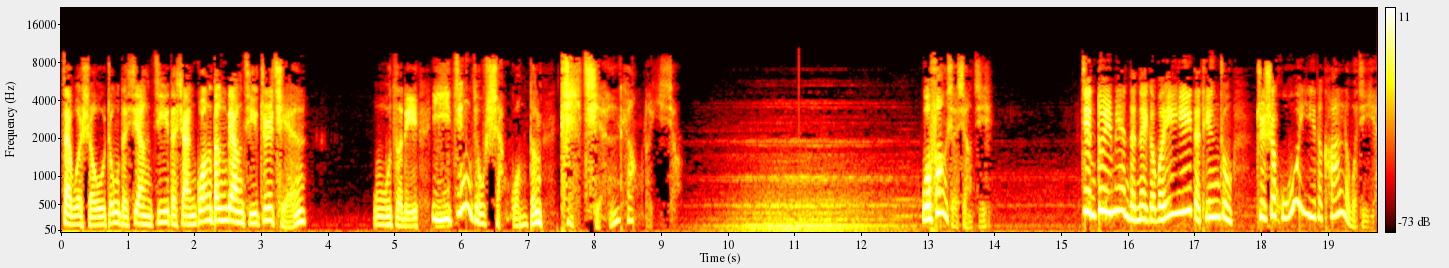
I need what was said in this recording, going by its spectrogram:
在我手中的相机的闪光灯亮起之前。屋子里已经有闪光灯提前亮了一下。我放下相机，见对面的那个唯一的听众只是狐疑的看了我几眼，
